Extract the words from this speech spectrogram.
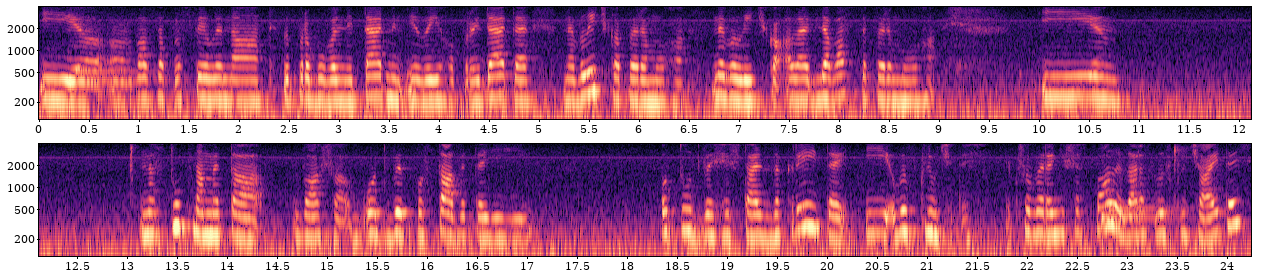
і е, вас запросили на випробувальний термін, і ви його пройдете. Невеличка перемога, невеличка, але для вас це перемога. І наступна мета ваша, от ви поставите її. Отут ви гештальт закриєте і ви включитесь. Якщо ви раніше спали, зараз ви включаєтесь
